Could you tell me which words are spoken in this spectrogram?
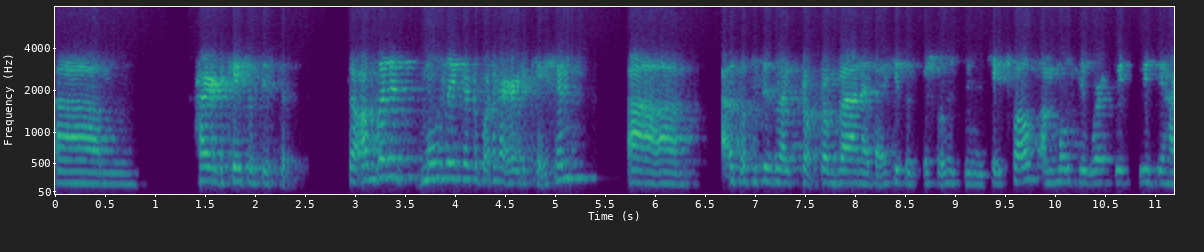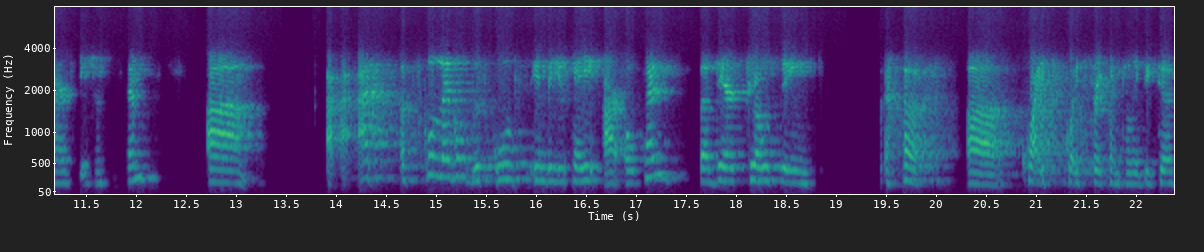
um, higher education systems so I'm going to mostly talk about higher education. Um, as opposed to like from, from Vanna, that he's a specialist in K-12. I'm mostly work with, with the higher education system. Um, at, at school level, the schools in the UK are open, but they're closing uh, quite quite frequently because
